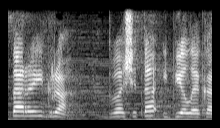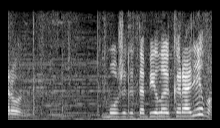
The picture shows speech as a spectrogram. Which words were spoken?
Старая игра. Два щита и белая корона. Может, это белая королева?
